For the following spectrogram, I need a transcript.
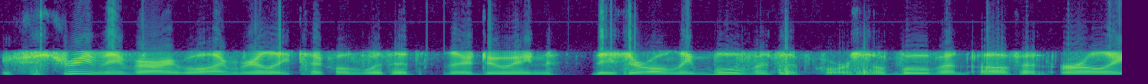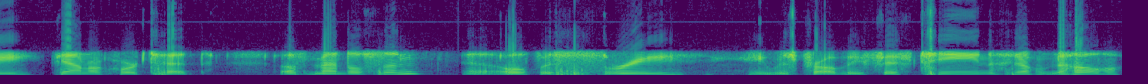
extremely variable. I'm really tickled with it. They're doing, these are only movements, of course, a movement of an early piano quartet of Mendelssohn, uh, Opus 3. He was probably 15, I don't know.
